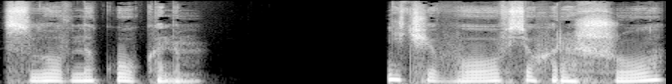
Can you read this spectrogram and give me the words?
словно коконом. Ничего, все хорошо.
